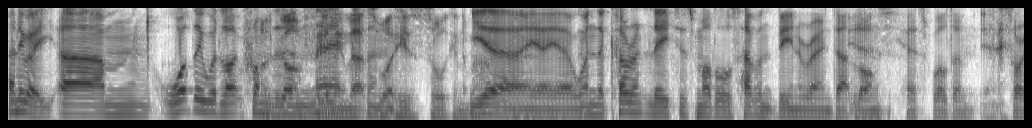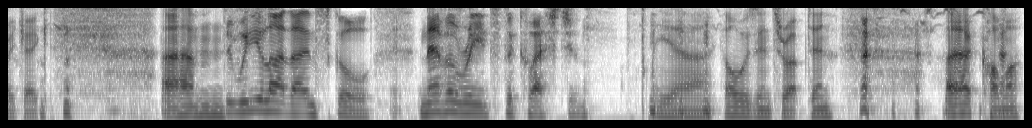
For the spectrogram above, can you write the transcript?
Anyway, um, what they would like from I've the got a feeling next that's what he's talking about. Yeah, yeah, yeah. When the current latest models haven't been around that long. Yes. Yes, well done. Sorry, Jake. Were you like that in school? Never reads the question. Yeah, always interrupting. Uh, comma.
